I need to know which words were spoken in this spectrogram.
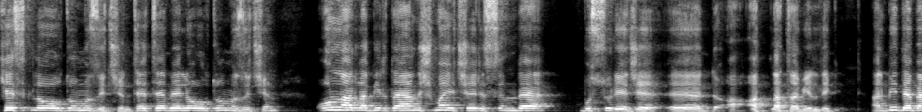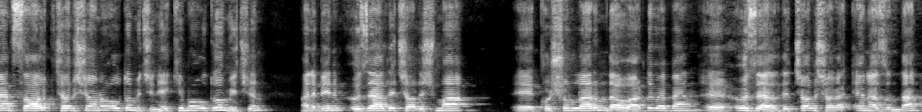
keskli olduğumuz için, TTB'li olduğumuz için onlarla bir dayanışma içerisinde bu süreci e, atlatabildik. Hani bir de ben sağlık çalışanı olduğum için, hekim olduğum için hani benim özelde çalışma e, koşullarım da vardı ve ben e, özelde çalışarak en azından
